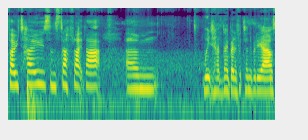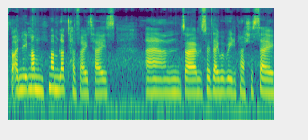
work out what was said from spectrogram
photos and stuff like that, um, which had no benefit to anybody else. But I knew mum, mum loved her photos, and um, so they were really precious. So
